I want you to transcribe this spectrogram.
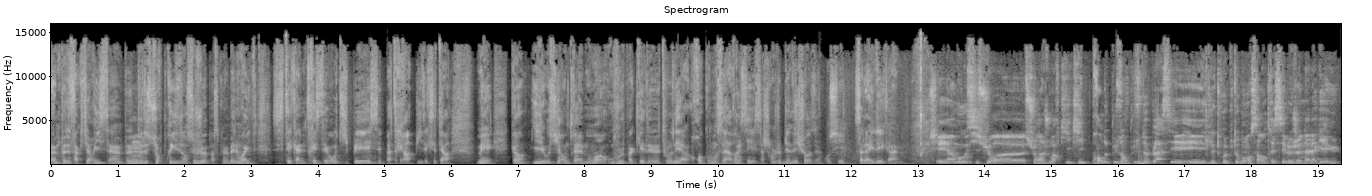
un peu de factoriste, un peu, mm. de surprise dans ce jeu, parce que Ben White, c'était quand même très stéréotypé, mm. c'est pas très rapide, etc. Mais quand il est aussi rentré à un moment où le paquet de Toulonnais a recommencé à avancer, ça change bien des choses. Hein. Aussi. Ça l'a aidé quand même. Et un mot aussi sur, euh, sur un joueur qui, qui, prend de plus en plus de place, et, je l'ai trouvé plutôt bon dans sa rentrée, c'est le jeune Alagahu.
